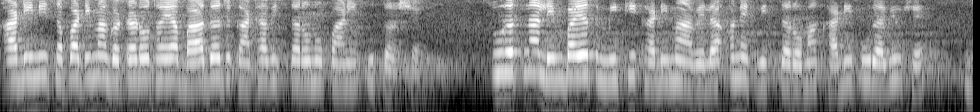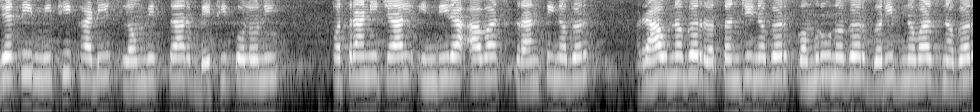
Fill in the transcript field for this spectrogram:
ખાડીની સપાટીમાં ઘટાડો થયા બાદ જ કાંઠા વિસ્તારોનું પાણી ઉતરશે. સુરતના લિંબાયત મીઠી ખાડીમાં આવેલા અનેક વિસ્તારોમાં ખાડી પૂર આવ્યું છે, જેથી મીઠી ખાડી, સ્લમ વિસ્તાર, બેઠી કોલોની, પતરાની ચાલ, ઇન્દિરા આવાસ, ક્રાંતિનગર, રાવનગર, રતનજીનગર, કમરુનગર, ગરીબ નવાઝનગર,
